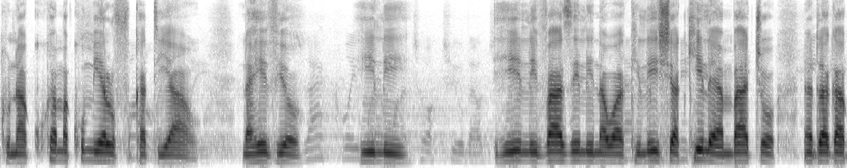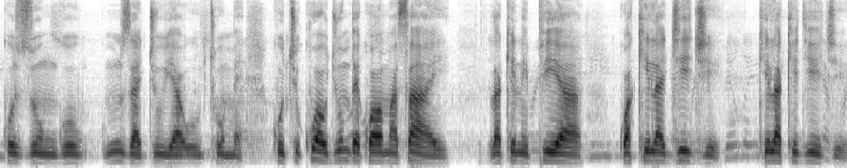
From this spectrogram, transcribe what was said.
kuna kama kumi elfu kati yao, na hivyo hili hili vazi linawakilisha kile ambacho nataka kuzungumza juu ya utume, kuchukua ujumbe kwa Wamasai, lakini pia kwa kila jiji, kila kijiji,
